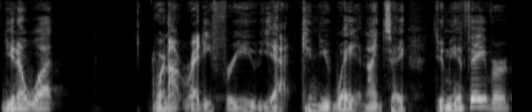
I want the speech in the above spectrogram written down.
"You know what? We're not ready for you yet. Can you wait?" And I'd say, "Do me a favor."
